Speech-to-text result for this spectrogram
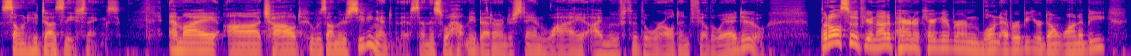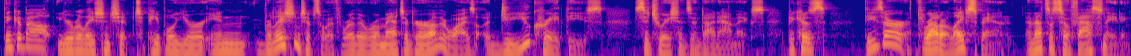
someone who does these things? Am i a child who was on the receiving end of this? And this will help me better understand why i move through the world and feel the way i do but also, if you're not a parent or caregiver and won't ever be or don't want to be, think about your relationship to people you're in relationships with, whether romantic or otherwise. Do you create these situations and dynamics? Because these are throughout our lifespan. And that's what's so fascinating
